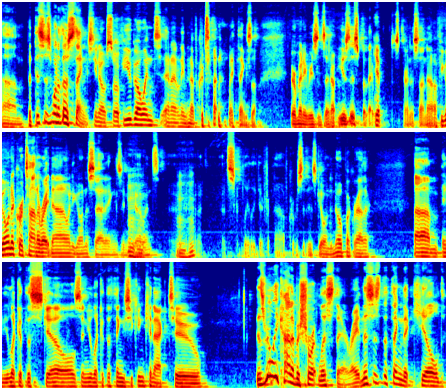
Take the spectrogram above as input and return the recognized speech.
Um, but this is one of those things, you know. So if you go into, and I don't even have Cortana on my thing, so there are many reasons I don't use this, but I Yep. will just turn this on now. If you go into Cortana right now and you go into settings and you go into, Mhm. it's completely different now. Of course, it is. Go into Notebook rather, um, and you look at the skills and you look at the things you can connect to. There's really kind of a short list there, right? And this is the thing that killed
